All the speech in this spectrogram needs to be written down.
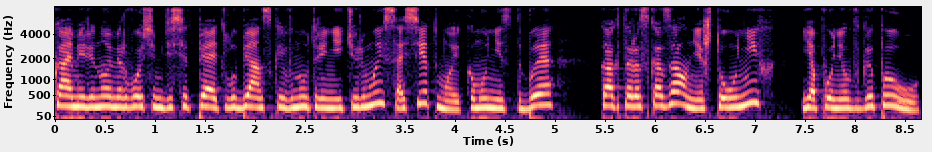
камере номер 85 Лубянской внутренней тюрьмы сосед мой, коммунист Б, как-то рассказал мне, что у них, я понял, в ГПУ,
